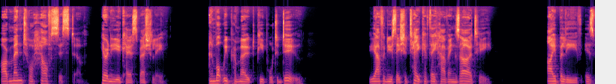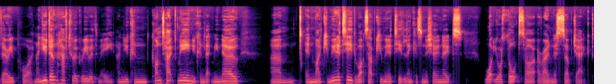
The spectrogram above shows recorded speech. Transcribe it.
our mental health system, here in the UK especially, and what we promote people to do, the avenues they should take if they have anxiety, I believe is very poor. Now, you don't have to agree with me, and you can contact me and you can let me know um, in my community, the WhatsApp community, the link is in the show notes, what your thoughts are around this subject.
